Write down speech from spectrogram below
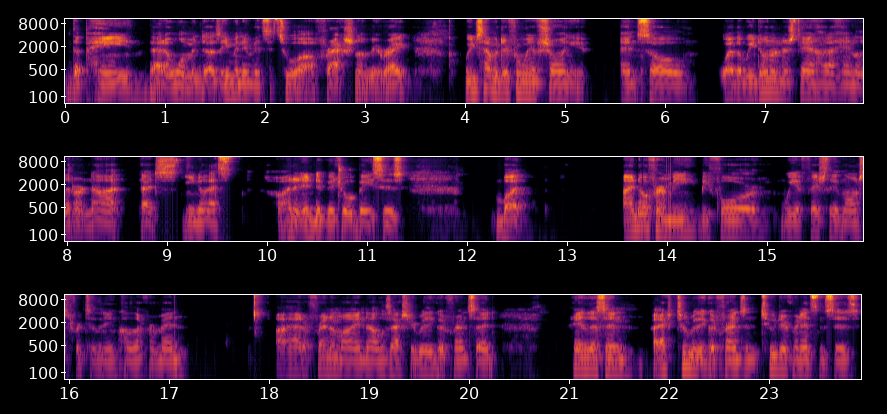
the pain that a woman does even if it's to a fraction of it, right? We just have a different way of showing it. And so whether we don't understand how to handle it or not, that's you know that's on an individual basis. But I know for me, before we officially launched Fertility in Color for Men, I had a friend of mine uh, who's actually a really good friend said, Hey, listen, I actually two really good friends in two different instances,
